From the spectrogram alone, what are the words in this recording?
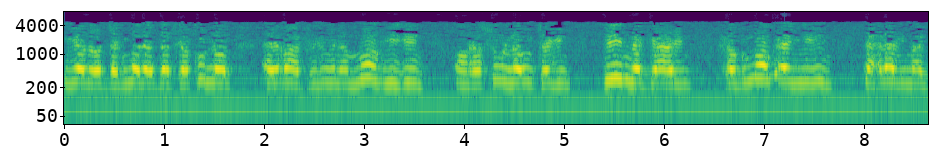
يدو الدقمال الدسك كلهم. أي غافلون موجهين ورسولنا أتقين دين نقارين حكموك أيهين dahlaagi maayo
